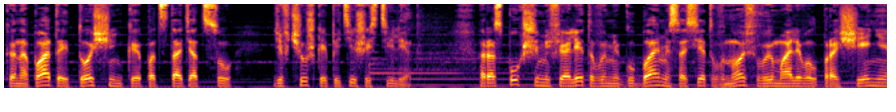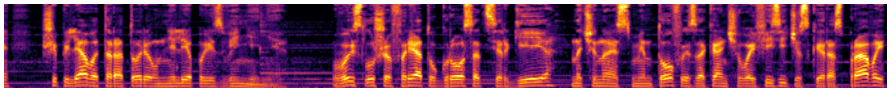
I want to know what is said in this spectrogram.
конопатой, тощенькая под стать отцу, девчушкой пяти-шести лет – Распухшими фиолетовыми губами сосед вновь вымаливал прощение, шепеляво тараторил нелепые извинения. Выслушав ряд угроз от Сергея, начиная с ментов и заканчивая физической расправой,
